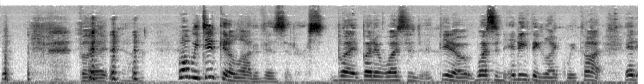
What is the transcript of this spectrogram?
but uh, well, we did get a lot of visitors, but but it wasn't you know it wasn't anything like we thought. And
